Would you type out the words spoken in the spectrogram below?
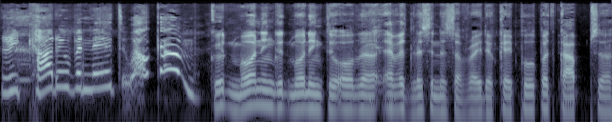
Ricardo Burnett. Welcome. Good morning, good morning to all the avid listeners of Radio K Pulpit Cups. Uh,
